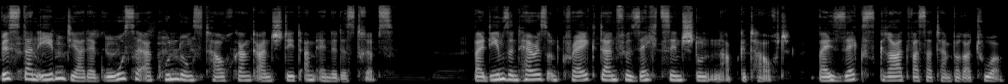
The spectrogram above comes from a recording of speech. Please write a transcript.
Bis dann eben ja der große Erkundungstauchgang ansteht am Ende des Trips. Bei dem sind Harris und Craig dann für 16 Stunden abgetaucht. Bei 6 Grad Wassertemperatur.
